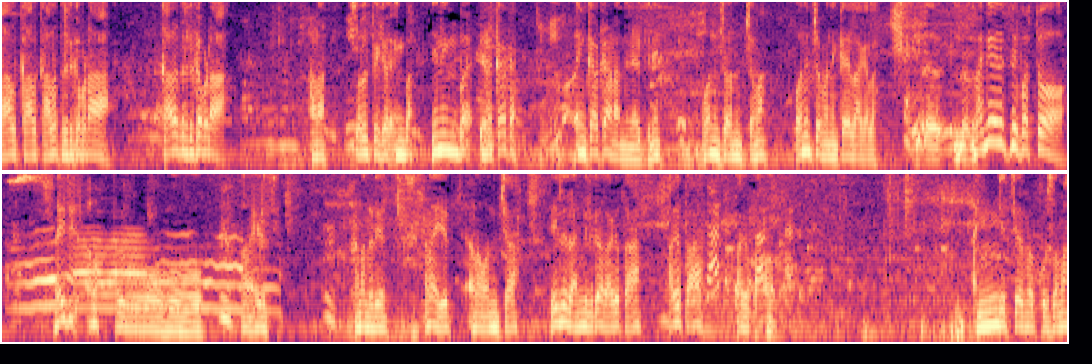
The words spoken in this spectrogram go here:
ಕಾಲ್ ಕಾಲ್ ಕಾಲ ಹತ್ರ ಇಟ್ಕೊಬೇಡ. ಕಾಲ ಹತ್ರ ಇಟ್ಕೊಬೇಡ. ಅಣ್ಣ ಸ್ವಲ್ಪ ಈ ಕಡೆ ಹಿಂಗೆ ಬಾ. ನೀನು ಹಿಂಗೆ ಬಾ. ಹೇಳಿ ಕರ್ಕ. ಹಿಂಗೆ ಕರ್ಕ ಅಣ್ಣ ನೀನು ಹೇಳ್ತೀನಿ. ಒಂದು ನಿಮಿಷ ಒಂದು ನಿಮಿಷಮ್ಮ ಒಂದು ನಿಮಿಷಮ್ಮ ನಿನ್ನ ಕೈಲಾಗಲ್ಲ. ಲಂಗ ಇಳಿಸಿ ಫಸ್ಟು ನೈಟ್ ಹಾಂ ಇಳಿಸಿ ಅಣ್ಣ ನಡಿ. ಅಣ್ಣ ಎತ್ ಅಣ್ಣ ಒಂದು ನಿಮಿಷ. ಇಲ್ಲ ಹಂಗೆ ಹಿಡ್ಕೋದು ಆಗುತ್ತಾ? ಆಗುತ್ತಾ? ಆಗುತ್ತಾ? ಹಂಗೆ ಚೇರ್ ಮೇಲೆ ಕೂರ್ಸಮ್ಮ.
